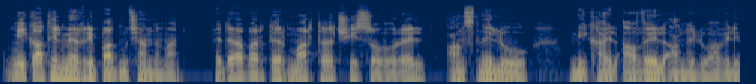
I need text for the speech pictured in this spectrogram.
մի կաթիլ մեղրի պատմության նման։ Հետևաբար դեռ մարդը չի սովորել անցնելու մի քայլ ավել անելու, ավելի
